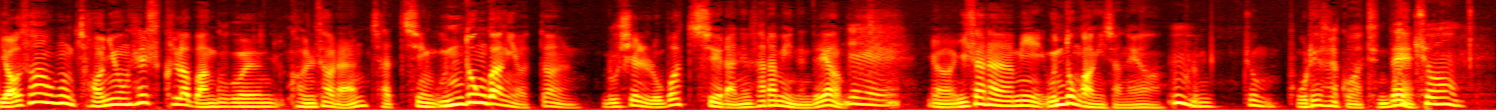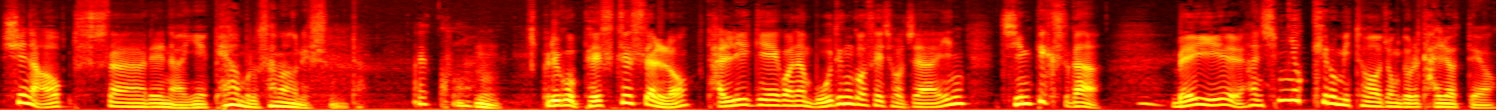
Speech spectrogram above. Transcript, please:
여성 전용 헬스클럽 왕국을 건설한 자칭 운동광이었던 루실 로버츠라는 사람이 있는데요. 네. 어, 이 사람이 운동광이잖아요. 음. 그럼 좀 오래 살 것 같은데 그렇죠. 59살의 나이에 폐암으로 사망을 했습니다. 아이고. 음. 그리고 베스트셀러 달리기에 관한 모든 것의 저자인 짐 픽스가 음. 매일 한 16km 정도를 달렸대요.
